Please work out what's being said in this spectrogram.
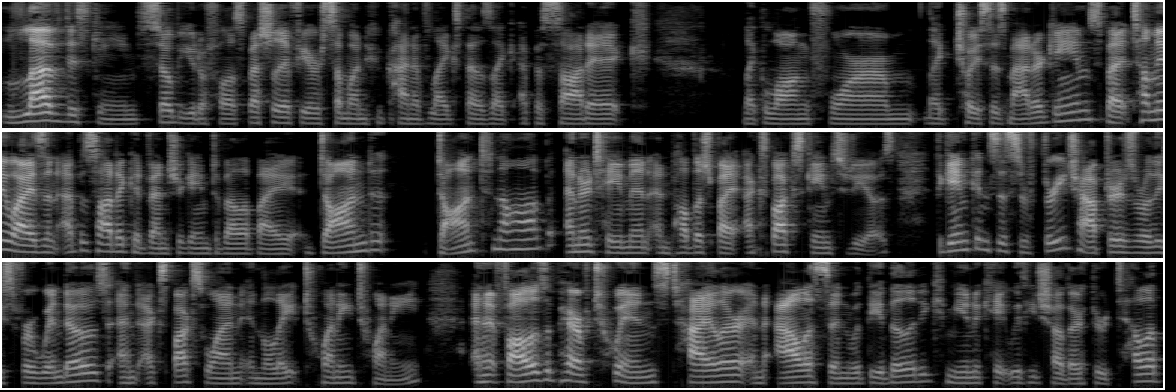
love this game, so beautiful, especially if you're someone who kind of likes those like episodic, like long form, like choices matter games. But Tell Me Why is an episodic adventure game developed by Don Dontnod Entertainment and published by Xbox Game Studios. The game consists of three chapters released for Windows and Xbox One in the late 2020, and it follows a pair of twins, Tyler and Alyson, with the ability to communicate with each other through tele-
